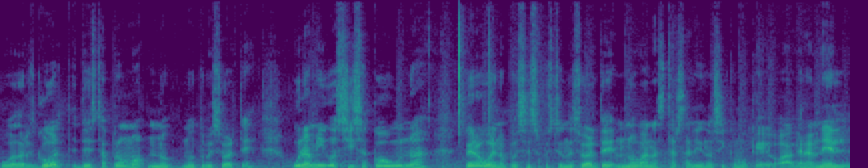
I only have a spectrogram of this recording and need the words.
jugadores gold de esta promo. No, no, tuve suerte. Un amigo sí sacó una, pero bueno, pues es cuestión de suerte. No van a estar saliendo así como que a granel.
